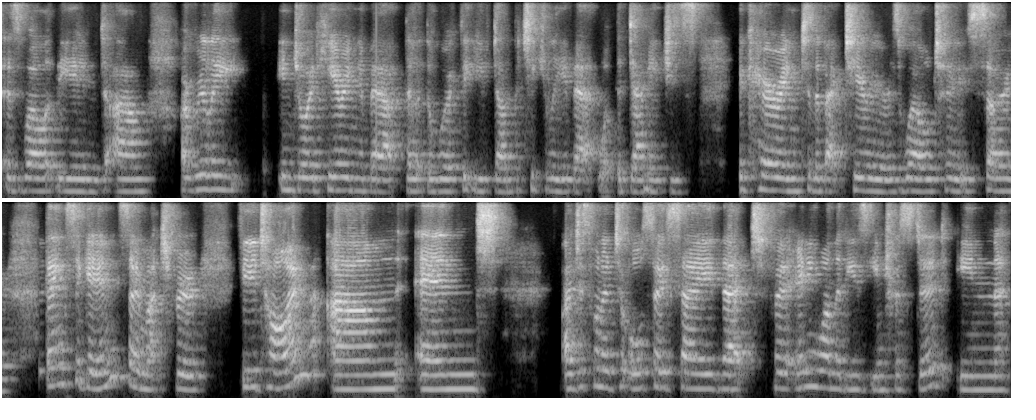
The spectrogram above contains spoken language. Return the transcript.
as well at the end. Um, I really enjoyed hearing about the, the work that you've done, particularly about what the damage is occurring to the bacteria as well too. So thanks again so much for for your time. Um, and i just wanted to also say that for anyone that is interested in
